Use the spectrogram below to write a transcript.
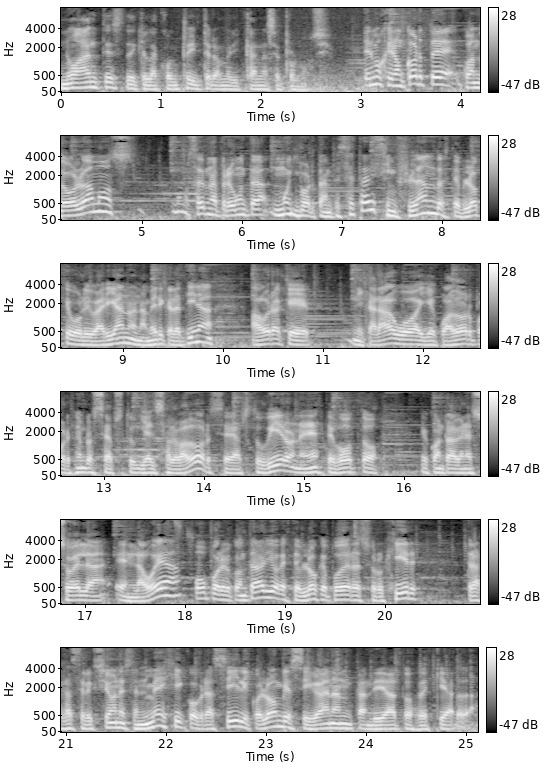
no antes de que la Corte Interamericana se pronuncie. Tenemos que ir a un corte. Cuando volvamos, vamos a hacer una pregunta muy importante. ¿Se está desinflando este bloque bolivariano en América Latina ahora que Nicaragua y Ecuador, por ejemplo, se y El Salvador se abstuvieron en este voto eh, contra Venezuela en la OEA? ¿O por el contrario, este bloque puede resurgir tras las elecciones en México, Brasil y Colombia si ganan candidatos de izquierda.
